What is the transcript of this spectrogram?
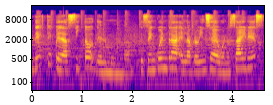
de este pedacito del mundo, que se encuentra en la provincia de Buenos Aires,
